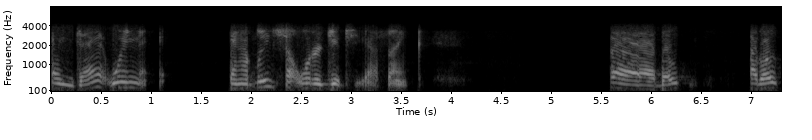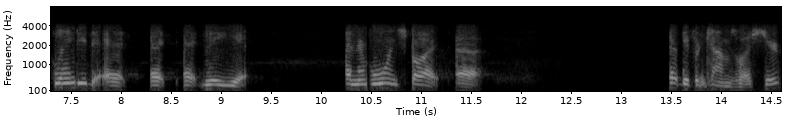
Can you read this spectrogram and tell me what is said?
and that when and I believe Saltwater Gypsy, I think. Uh, both I both landed at at, at the a number one spot uh, at different times last year.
